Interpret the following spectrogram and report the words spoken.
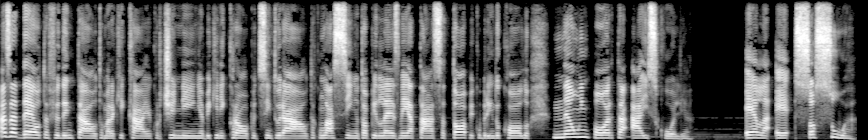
Asa delta, fio dental, tomara que caia, cortininha, biquíni cropped, cintura alta, com lacinho, topless, meia taça, top cobrindo o colo. Não importa a escolha. Ela é só sua.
